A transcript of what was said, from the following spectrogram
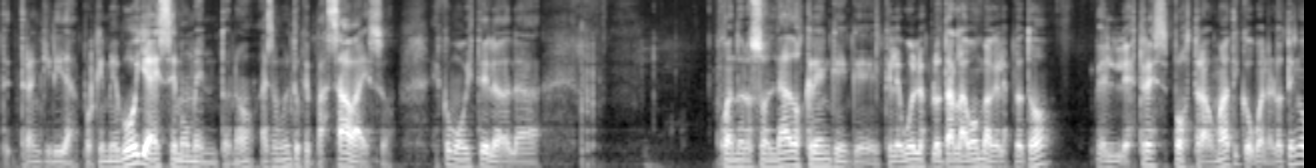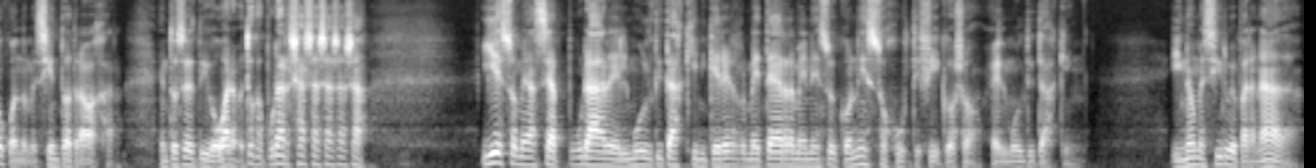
tranquilidad, porque me voy a ese momento, ¿no? A ese momento que pasaba eso. Es como, viste, la, cuando los soldados creen que, le vuelve a explotar la bomba que le explotó, el estrés postraumático, bueno, lo tengo cuando me siento a trabajar. Entonces digo, bueno, me toca apurar, ya, ya, ya, ya, ya. Y eso me hace apurar el multitasking y querer meterme en eso y con eso justifico yo el multitasking. Y no me sirve para nada,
